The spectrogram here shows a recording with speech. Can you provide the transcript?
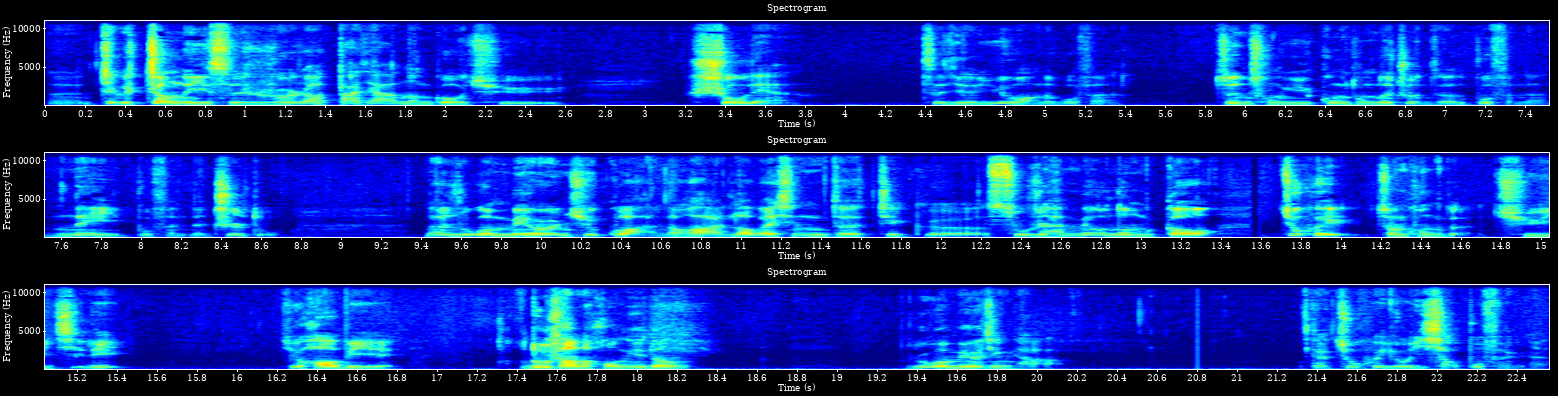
嗯，这个正的意思是说，让大家能够去收敛自己的欲望的部分，遵从于共同的准则的部分的那一部分的制度。那如果没有人去管的话，老百姓的这个素质还没有那么高，就会钻空子，趋于己利。就好比路上的红绿灯。如果没有警察，那就会有一小部分人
